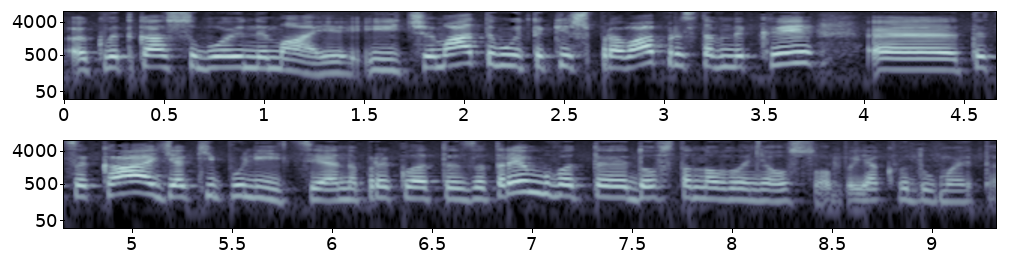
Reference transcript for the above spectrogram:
е, квитка з собою немає, і чи матимуть такі ж права представники е, ТЦК, як і поліція, наприклад, затримувати до встановлення особи? Як ви думаєте?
